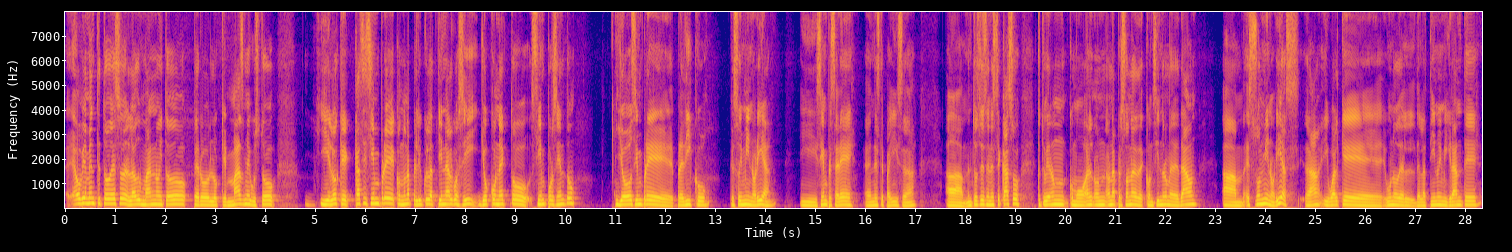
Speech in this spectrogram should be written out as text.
eh, obviamente todo eso del lado humano y todo, pero lo que más me gustó y lo que casi siempre cuando una película tiene algo así, yo conecto 100%. Yo siempre predico que soy minoría y siempre seré en este país, ¿verdad? Entonces, en este caso, que tuvieron como una persona con síndrome de Down, es- son minorías, ¿verdad? igual que uno del, del latino inmigrante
